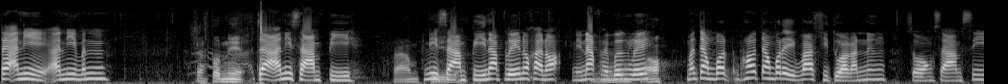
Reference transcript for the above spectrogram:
แต่อันนี้อันนี้มันจังต้นนี้จะอันนี้สามปีสามนี่ปีสามปีนับเลยเนาะค่ะเนาะนี่นับให้เบิ่งเลยอามันจังบ่เขาจังบ่ได้ว่าขี่ตัวกันหนึ่งสองสามสี่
